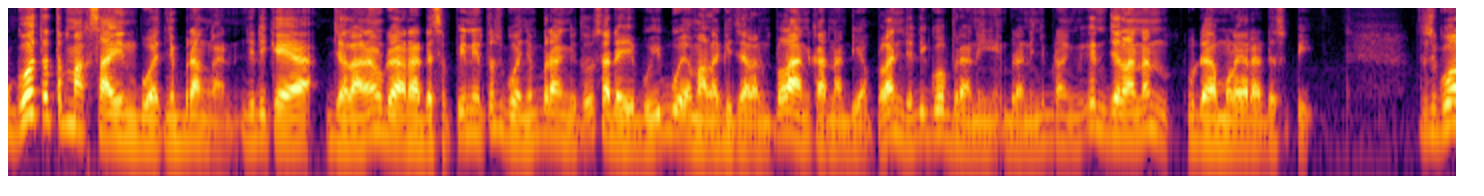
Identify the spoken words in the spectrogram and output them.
gue tetap maksain buat nyebrang kan. Jadi kayak jalannya udah rada sepi nih terus gue nyebrang gitu. Terus ada ibu-ibu emang lagi jalan pelan karena dia pelan jadi gue berani berani nyebrang. Ini kan jalanan udah mulai rada sepi. Terus gue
